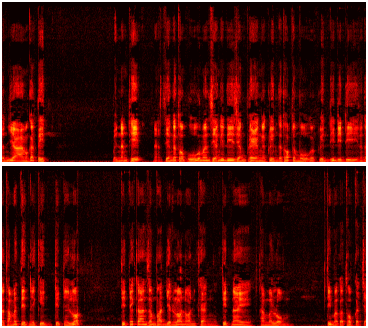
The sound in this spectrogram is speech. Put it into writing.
สัญญามันก็ติด เป็นนันทินะเสียงกระทบหูก็มันเสียงดีๆเสียงเพลงกลิ่นกระทบจมูกก็กลิ่นที่ดีๆนั่นก็ทำให้ติดในกลิ่น ติดในรสติดในการสัมผัสเย็นร้อนอ่อนแข็ง ติดในธรรมลมที่มากระทบกระใจ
